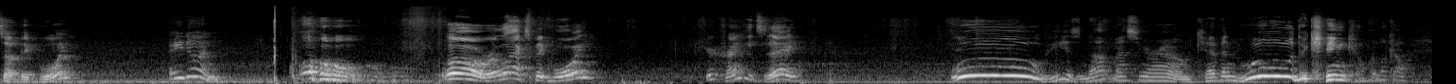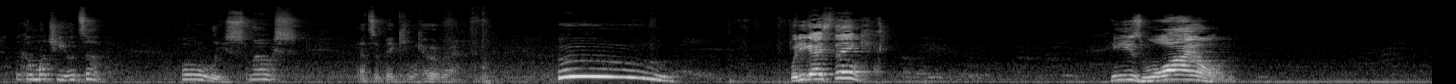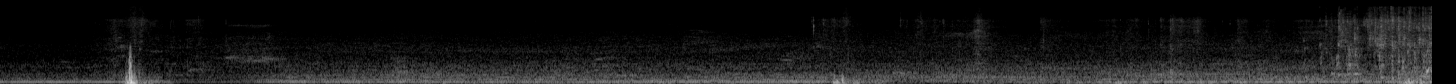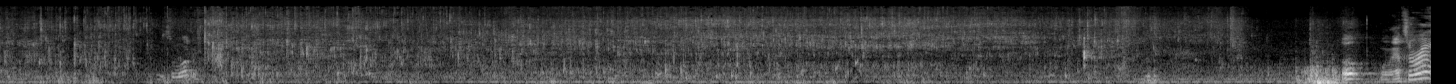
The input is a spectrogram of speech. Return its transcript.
What's up, big boy? How you doing? Oh, oh, relax, big boy. You're cranky today. Woo! He is not messing around, Kevin. Woo! The king cobra. Look how, look how much he hoods up. Holy smokes! That's a big king cobra. Woo! What do you guys think? He's wild. Some water. Oh, well, that's a wrap.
